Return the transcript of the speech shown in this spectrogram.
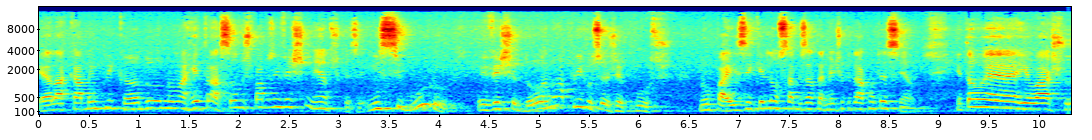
ela acaba implicando numa retração dos próprios investimentos. Quer dizer, inseguro, o investidor não aplica os seus recursos num país em que ele não sabe exatamente o que está acontecendo. Então, é, eu acho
